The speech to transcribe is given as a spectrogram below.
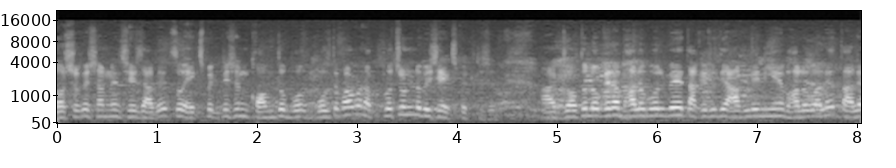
দর্শকের সামনে সে যাবে। তো এক্সপেকটেশন কম তো বলতে পারব না, প্রচণ্ড বেশি এক্সপেকটেশন আর যত লোকেরা ভালো বলবে, তাকে যদি আগলে নিয়ে ভালো বলে, তাহলে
